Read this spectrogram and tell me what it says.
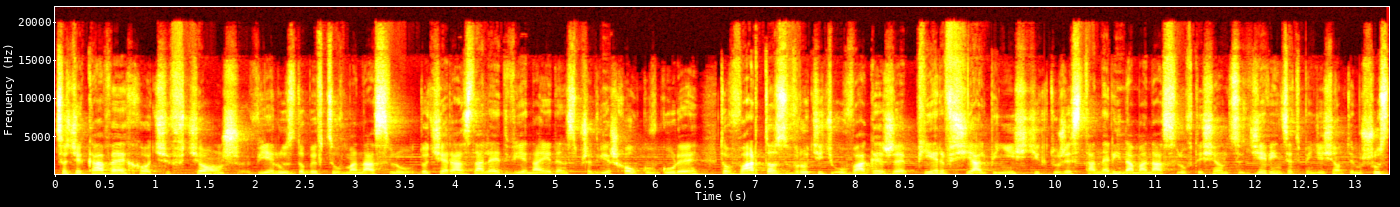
Co ciekawe, choć wciąż wielu zdobywców Manaslu dociera zaledwie na jeden z przedwierzchołków góry, to warto zwrócić uwagę, że pierwsi alpiniści, którzy stanęli na Manaslu w 1956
